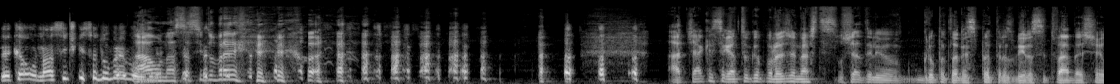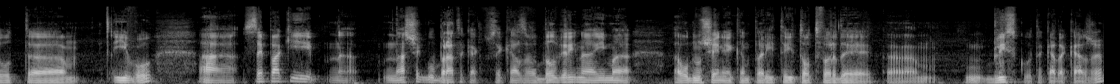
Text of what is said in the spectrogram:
Той казва, у нас всички са добре, А, благодаря. у нас са си добре. А чакай сега тук, понеже нашите слушатели в групата не спят, разбира се, това беше от а, Иво. А, все пак и а, нашия го брата, както се казва, българина има отношение към парите и то твърде а, близко, така да кажа.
